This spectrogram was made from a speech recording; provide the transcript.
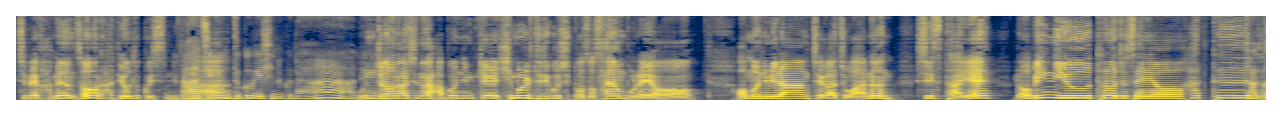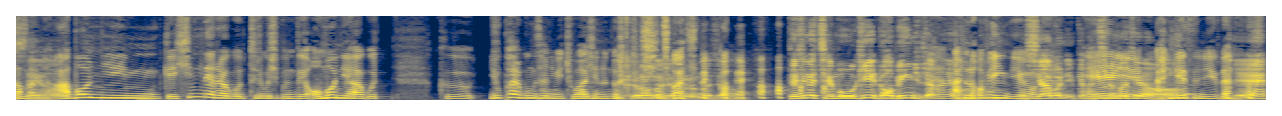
집에 가면서 라디오 듣고 있습니다. 아 지금 듣고 계시는구나. 네. 운전하시는 아버님께 힘을 드리고 싶어서 사연 보내요. 어머님이랑 제가 좋아하는 시스타의 Loving U 틀어주세요. 하트 잠깐만요. 하셨어요. 아버님께 힘내라고 드리고 싶은데 어머니하고 그 6804님이 좋아하시는 노래 그런 거죠, 그런 거죠. 대신에 제목이 Loving U잖아요. 아, 러빙 유. 시아버님께 바치는 예, 거죠. 예, 알겠습니다. 예,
